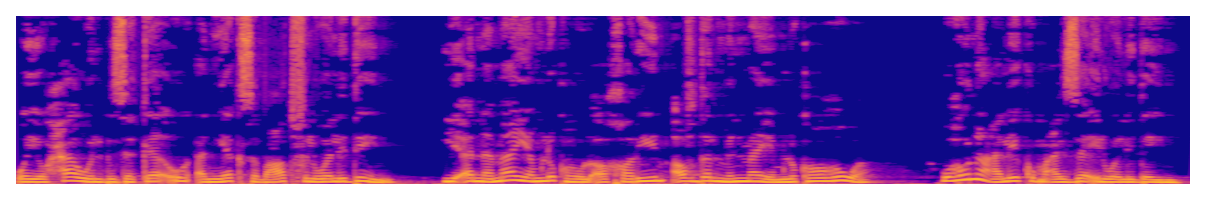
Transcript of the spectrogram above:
ويحاول بذكائه أن يكسب عطف الوالدين لأن ما يملكه الآخرين أفضل من ما يملكه هو. وهنا عليكم أعزائي الوالدين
